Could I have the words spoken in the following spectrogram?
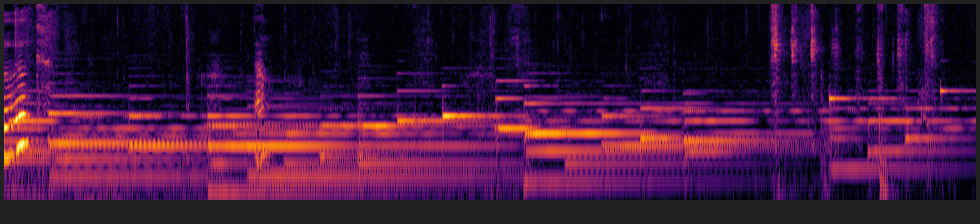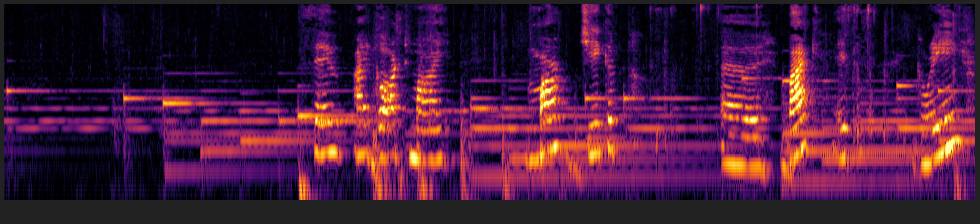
Look. So I got my Marc Jacob uh, bag. It's green.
